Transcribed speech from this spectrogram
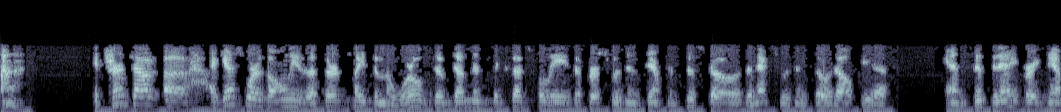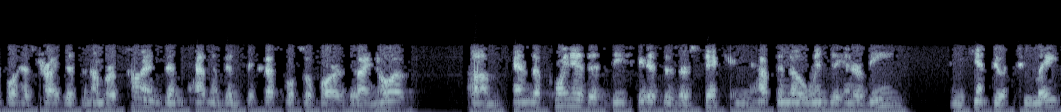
it turns out, uh, I guess we're the only the third place in the world to have done this successfully. The first was in San Francisco, the next was in Philadelphia. And Cincinnati, for example, has tried this a number of times and hasn't been successful so far that I know of. Um, and the point is that these fetuses are sick and you have to know when to intervene and you can't do it too late.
